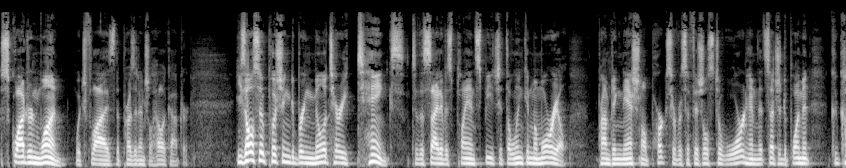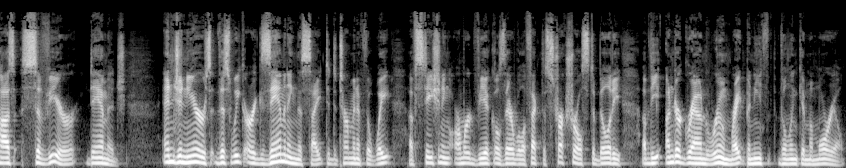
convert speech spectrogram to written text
Squadron 1, which flies the presidential helicopter. He's also pushing to bring military tanks to the site of his planned speech at the Lincoln Memorial, prompting National Park Service officials to warn him that such a deployment could cause severe damage. Engineers this week are examining the site to determine if the weight of stationing armored vehicles there will affect the structural stability of the underground room right beneath the Lincoln Memorial.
